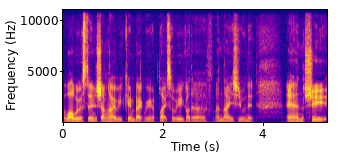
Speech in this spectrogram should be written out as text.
While we were still in Shanghai, we came back, we applied, so we got a, a nice unit, and she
